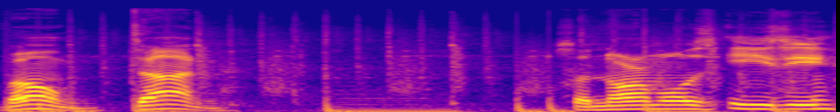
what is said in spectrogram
Boom, done. So normal is easy.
